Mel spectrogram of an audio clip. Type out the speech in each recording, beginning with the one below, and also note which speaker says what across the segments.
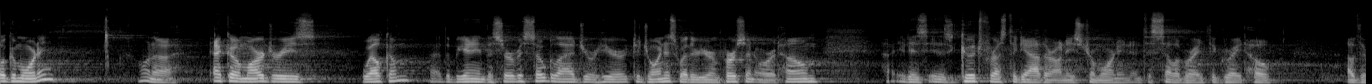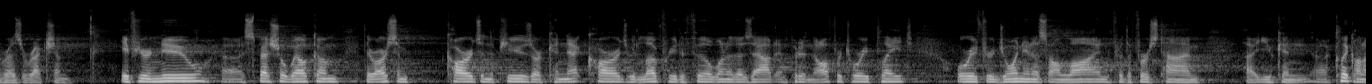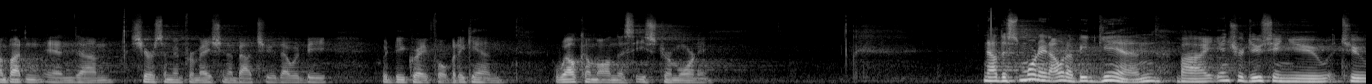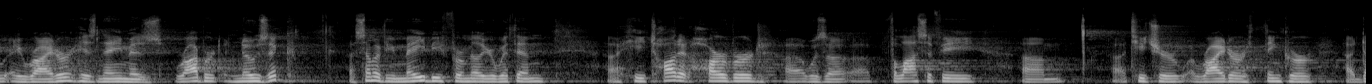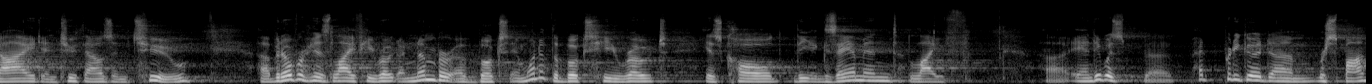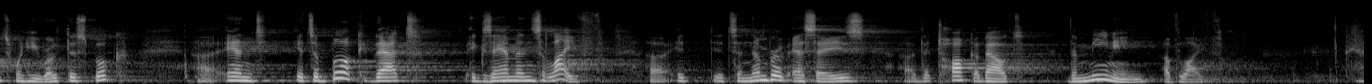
Speaker 1: Well, good morning. I want to echo Marjorie's welcome at the beginning of the service. So glad you're here to join us, whether you're in person or at home. It, is, it is good for us to gather on Easter morning and to celebrate the great hope of the resurrection. If you're new, uh, a special welcome. There are some cards in the pews, our Connect cards. We'd love for you to fill one of those out and put it in the offertory plate. Or if you're joining us online for the first time, you can uh, click on a button and um, share some information about you. That would be, would be grateful. But again, welcome on this Easter morning. Now, this morning, I want to begin by introducing you to a writer. His name is Robert Nozick. Uh, some of you may be familiar with him. Uh, he taught at Harvard, uh, was a, a philosophy um, a teacher, a writer, thinker, uh, died in 2002. Uh, but over his life, he wrote a number of books, and one of the books he wrote is called The Examined Life. Uh, and it was, uh, had pretty good um, response when he wrote this book. Uh, and it's a book that examines life. Uh, it, it's a number of essays that talk about the meaning of life.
